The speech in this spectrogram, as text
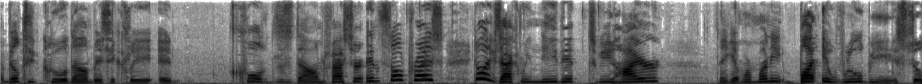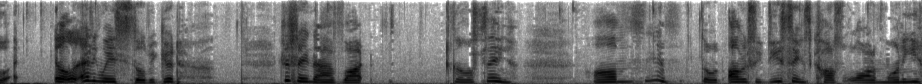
ability cooldown basically it cools down faster and sell price don't exactly need it to be higher to get more money but it will be still it'll anyways still be good just saying that I've bought those thing um yeah, so obviously these things cost a lot of money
